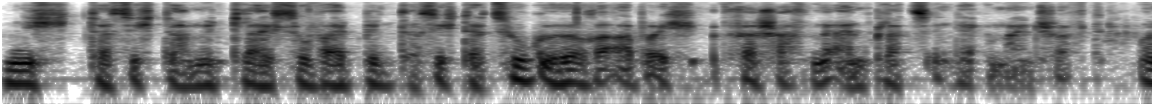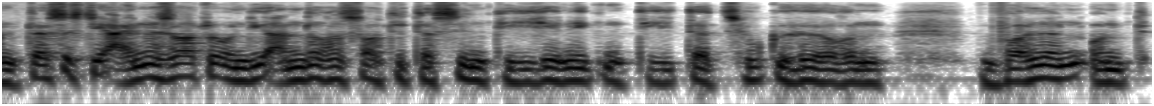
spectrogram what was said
Nicht, dass ich damit gleich so weit bin, dass ich dazugehöre, aber ich verschaffe mir einen Platz in der Gemeinschaft. Und das ist die eine Sorte und die andere Sorte, das sind diejenigen, die dazugehören wollen und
